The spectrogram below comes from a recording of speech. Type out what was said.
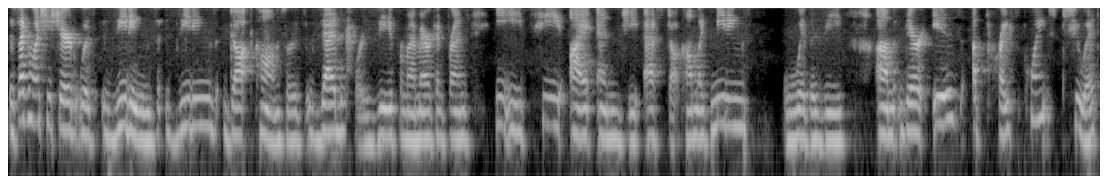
The second one she shared was Zeetings, zeetings.com. So it's Z or Z for my American friends, E E T I N G S.com, like meetings with a Z. Um, there is a price point to it,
